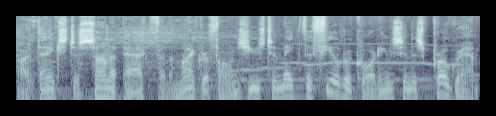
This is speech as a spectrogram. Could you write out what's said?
Our thanks to Sonopac for the microphones used to make the field recordings in this program.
